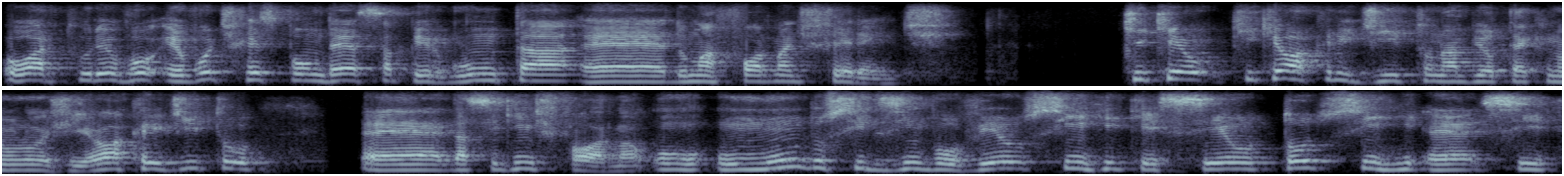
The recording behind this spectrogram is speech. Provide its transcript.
Ô Arthur, eu vou, eu vou te responder essa pergunta é, de uma forma diferente. O que, que, eu, que, que eu acredito na biotecnologia? Eu acredito é, da seguinte forma: o, o, mundo se desenvolveu, se enriqueceu, todos se, é, se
